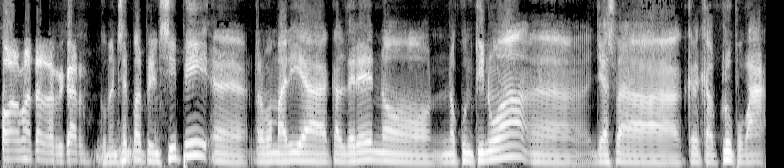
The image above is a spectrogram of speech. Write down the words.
Hola, bona tarda, Ricard. Comencem pel principi. Eh, Ramon Maria Calderé no, no continua. Eh, ja es va... Crec que el club ho va,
